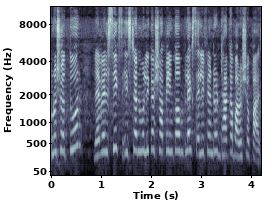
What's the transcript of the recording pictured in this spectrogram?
উনসত্তর level six eastern Mallika shopping complex elephant road Dhaka, বারোশো পাঁচ।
